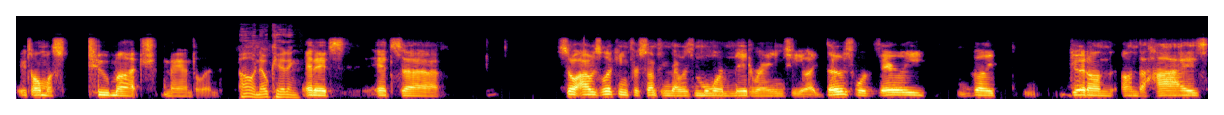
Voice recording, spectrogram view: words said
it's almost too much mandolin Oh, no kidding. and it's it's uh so i was looking for something that was more mid-rangey like those were very very good on on the highs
